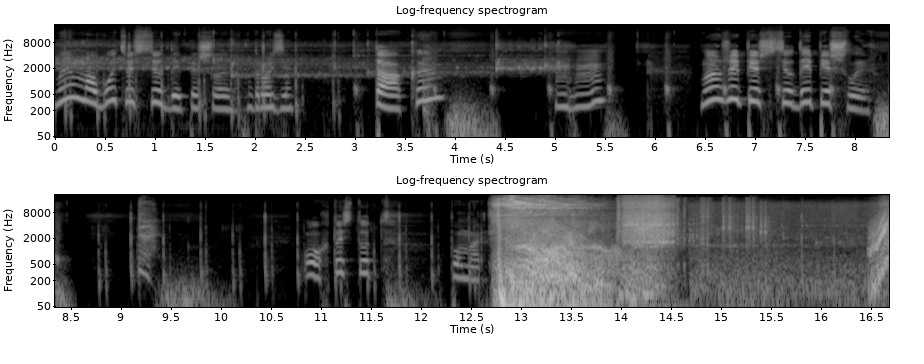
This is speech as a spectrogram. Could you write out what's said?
Ми, мабуть, ось сюди пішли, друзі. Так. Угу. Ми вже піш сюди пішли. О, хтось тут помер. Ей,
